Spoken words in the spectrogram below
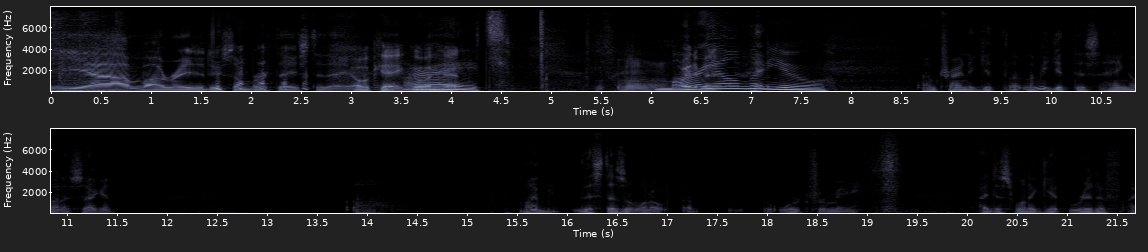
yeah, I'm uh, ready to do some birthdays today. Okay, go All right. ahead. Hmm, wait a minute. Mario Hey. I'm trying to get. Let, let me get this. Hang on a second. Oh, my this doesn't want to uh, work for me. I just want to get rid of. I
